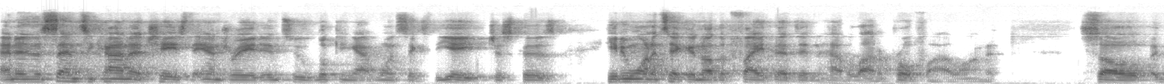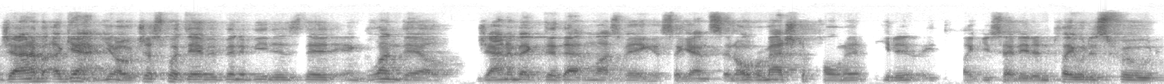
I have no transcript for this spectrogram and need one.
And in a sense, he kind of chased Andrade into looking at 168 just because he didn't want to take another fight that didn't have a lot of profile on it. So Janibek, again, you know, just what David Benavidez did in Glendale, Janibek did that in Las Vegas against an overmatched opponent. He didn't, like you said, he didn't play with his food.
